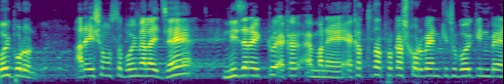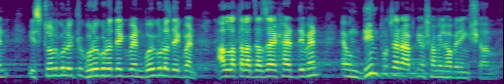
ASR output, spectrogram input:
বই পড়ুন। আর এই সমস্ত বই মেলায় যে নিজেরা একটু একা মানে একাত্মতা প্রকাশ করবেন, কিছু বই কিনবেন, স্টলগুলো একটু ঘুরে ঘুরে দেখবেন, বইগুলো দেখবেন, আল্লাহ তালা যা যা খায়ের দিবেন এবং দিন প্রচারে আপনিও সামিল হবেন ইনশাআল্লাহ।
